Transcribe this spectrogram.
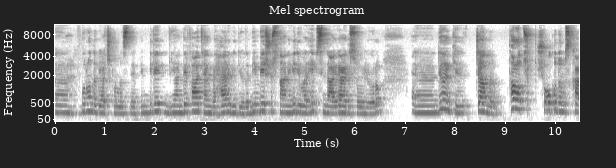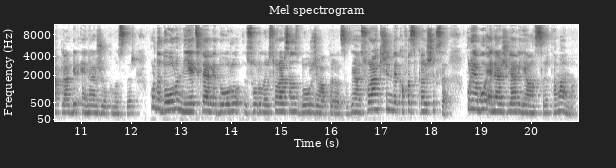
ee, bunun da bir açıklamasını yapayım. Bir de yani defaten ve her videoda 1500 tane video var. Hepsinde ayrı ayrı söylüyorum. Ee, diyorum ki canlarım tarot şu okuduğumuz kartlar bir enerji okumasıdır. Burada doğru niyetlerle doğru soruları sorarsanız doğru cevaplar alırsınız. Yani soran kişinin de kafası karışıksa buraya bu enerjiler yansır tamam mı?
